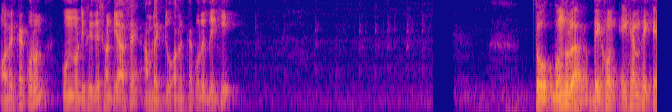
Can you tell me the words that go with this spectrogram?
অপেক্ষা করুন, কোন নোটিফিকেশনটি আসে, আমরা একটু অপেক্ষা করে দেখি। তো বন্ধুরা, দেখুন এখান থেকে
